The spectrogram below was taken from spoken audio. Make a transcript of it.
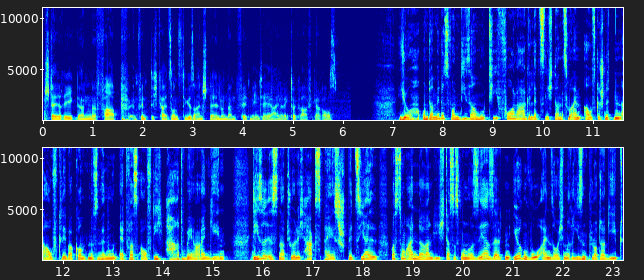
Stellreglern, Farbempfindlichkeit, sonstiges einstellen und dann fällt mir hinterher eine Vektorgrafik heraus. Jo, und damit es von dieser Motivvorlage letztlich dann zu einem ausgeschnittenen Aufkleber kommt, müssen wir nun etwas auf die Hardware eingehen. Diese ist natürlich Hackspace speziell, was zum einen daran liegt, dass es wohl nur sehr selten irgendwo einen solchen Riesenplotter gibt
